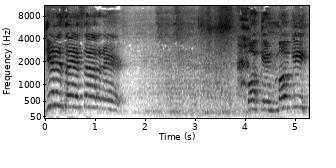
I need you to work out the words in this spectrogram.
Get his ass out of there. Fucking monkey.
